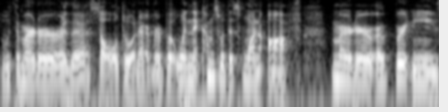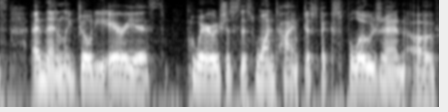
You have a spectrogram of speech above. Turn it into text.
With the murder or the assault or whatever. But when it comes with this one off murder of Brittany's and then like Jodi Arias, where it was just this one time just explosion of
